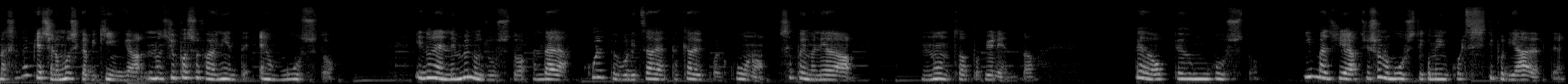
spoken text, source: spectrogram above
Ma se a me piace la musica vichinga, non ci posso fare niente, è un gusto. E non è nemmeno giusto andare a colpevolizzare e attaccare qualcuno, sempre in maniera non troppo violenta, però per un gusto. In magia ci sono gusti come in qualsiasi tipo di arte.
